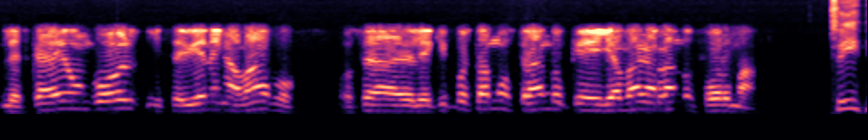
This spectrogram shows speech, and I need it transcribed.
les cae un gol y se vienen abajo. O sea, el equipo está mostrando que ya va agarrando forma. Sí,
